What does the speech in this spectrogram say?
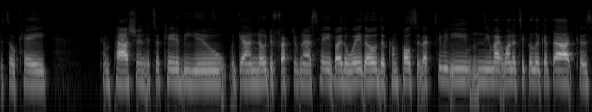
It's okay compassion. It's okay to be you. Again, no defectiveness. Hey, by the way, though, the compulsive activity, mm, you might want to take a look at that because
